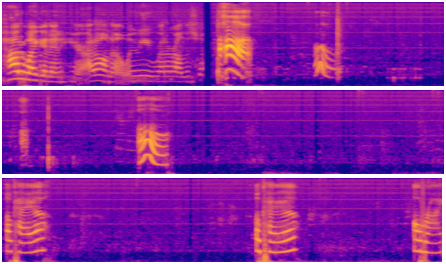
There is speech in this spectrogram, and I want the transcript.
How do I get in here? I don't know. Maybe run around this way. Okay. Okay. Alright.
